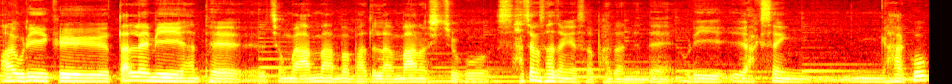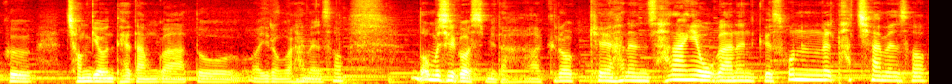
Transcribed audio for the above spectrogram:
아 우리 그 딸내미한테 정말 안마 한번 받으려면 만 원씩 주고 사정사정해서 받았는데 우리 학생 하고 그 정겨운 대담과 또 이런 걸 하면서 너무 즐거웠습니다. 아, 그렇게 하는 사랑이 오가는 그 손을 타치하면서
